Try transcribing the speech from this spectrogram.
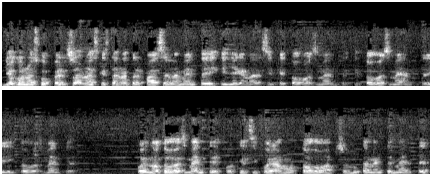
Yo conozco personas que están atrapadas en la mente y que llegan a decir que todo es mente, que todo es mente y todo es mente. Pues no todo es mente, porque si fuéramos todo absolutamente mente,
